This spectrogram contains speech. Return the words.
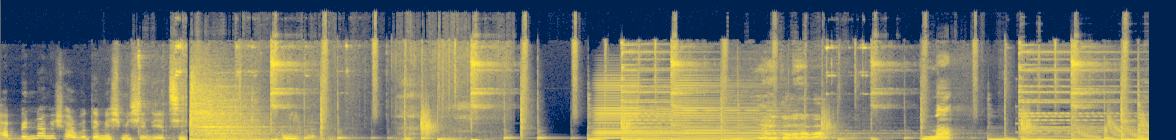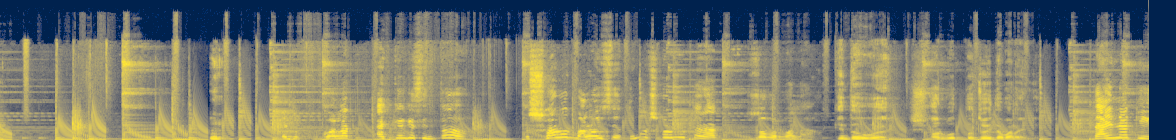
ভাববেন না আমি শরবতে বিষ মিশিয়ে দিয়েছি। কি হলো তোমার আবার? না। গলা আটকে গেছিল তো? শরবত ভালো হয়েছে তোমার শরবতের আর জবর বালা। কিন্তু শরবত তো জয়িতা বানায়নি। তাই নাকি?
